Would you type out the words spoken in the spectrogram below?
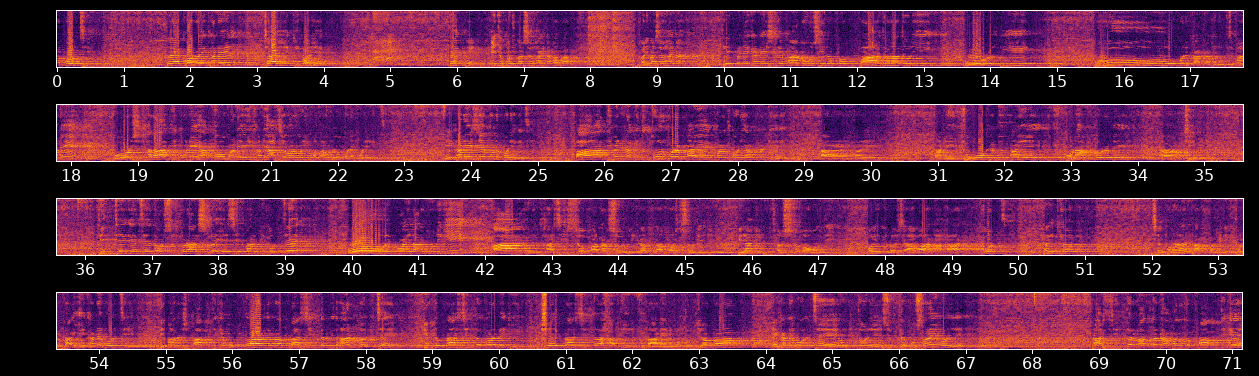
করছে। তো এখন ওইখানে যায়, কি করে? দেখবেন, এই যে হরিবাসর হয় না বাবা? হরিবাসর হয় না? দেখবেন এখানে এসলে মানুষ এরকম পা জড়াজড়ি, কোল দিয়ে হু হু করে কান্না করে উঠছে। মানে ওর সারা জীবনে এত মানে এইখানে আছে ওর ওই কথাগুলো মনে পড়ে গেছে। এখানে এসে মনে পড়ে গেছে। পা দিবেন না, কিন্তু জোর করে পায়ে একবার ধরে আপনাকে আর একবারে মানে চুমো খেবে, পায়ে প্রণাম করবে। হ্যাঁ ঠিক। তীর্থে গেছে, দর্শন করে আসলো, এসে এবার কি করছে? ওই ব্রয়লার মুরগি আর ওই খাসিস্য পাটাস্য রুই কাতলা মৎস্য বিরামি শস্য ভবতী ওইগুলো সে আবার আহার করছে। তাই কি হলো? সে পুনরায় পাপ কর্মে লিপ্ত হলো। তাই এখানে বলছে যে মানুষ পাপ থেকে মুক্ত হওয়ার জন্য প্রাশ্চিত্যের বিধান করছে। কিন্তু প্রাশ্চিত্য করবে কি? সেই প্রাশ্চিত্য হাতির প্রাণের মতো। কীরকম এখানে বলছে, উত্তরে সুখদেব গোস্বামী বললেন প্রাশ্চিত্যের মাধ্যমে আপাতত পাপ থেকে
